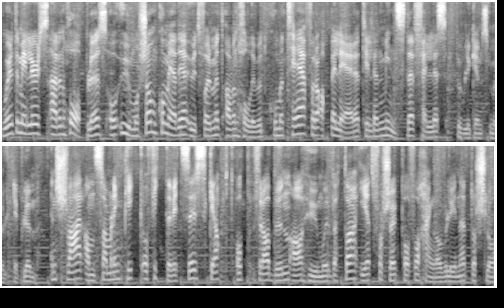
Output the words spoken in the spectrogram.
We're the Millers er en håpløs og umorsom komedie utformet av en Hollywood-komité for å appellere til den minste felles publikumsmultiplum. En svær ansamling pikk- og fittevitser skrapt opp fra bunnen av humorbøtta i et forsøk på å få hangover-lynet til å slå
